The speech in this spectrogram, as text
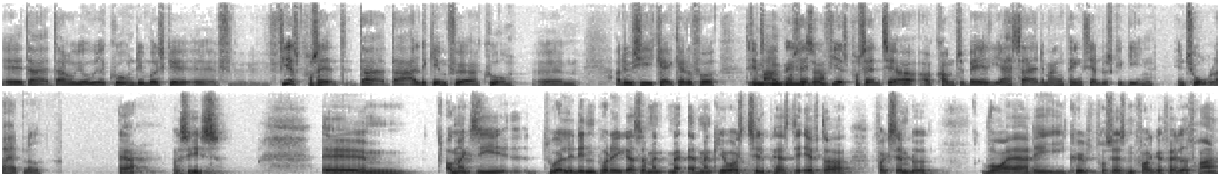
øh, der, der ryger ud af kurven. Det er måske øh, 80 procent, der, der aldrig gennemfører kurven. Øhm, og det vil sige, kan, kan du få det er 30 procent og 80 procent til at, at komme tilbage, ja, så er det mange penge, selvom du skal give en, en tvål at have med. Ja, præcis. Øhm, og man kan sige, du er lidt inde på det, ikke? Altså, man, at man kan jo også tilpasse det efter, for eksempel, hvor er det i købsprocessen, folk er faldet fra?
